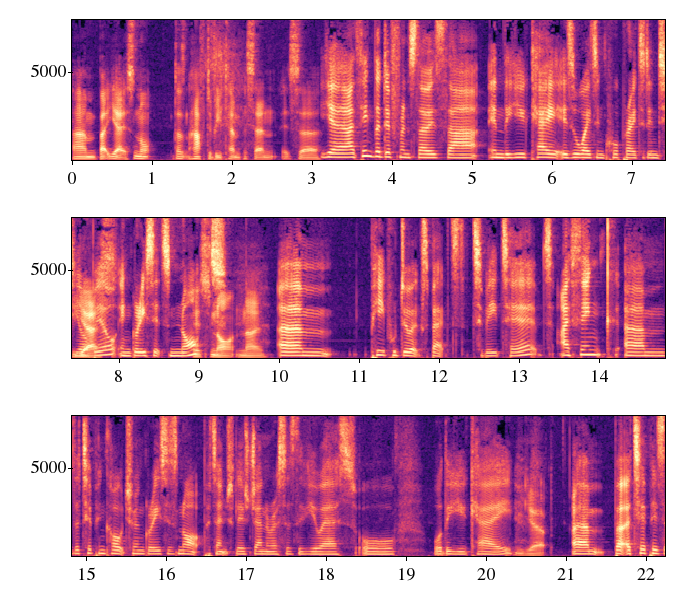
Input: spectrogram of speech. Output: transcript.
Um, but yeah, it's not, doesn't have to be 10%. It's uh, Yeah, I think the difference though is that in the UK it is always incorporated into your Yes. bill. In Greece, it's not. it's not, no. Um, people do expect to be tipped. I think um, the tipping culture in Greece is not potentially as generous as the US or or the UK. Yeah. Um, but a tip is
